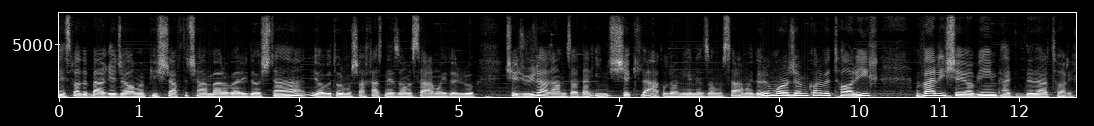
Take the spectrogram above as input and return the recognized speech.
نسبت به بقیه جوامع پیشرفت چند برابری داشتن؟ یا به طور مشخص نظام سرمایه‌داری رو چجوری رقم زدن؟ این شکل اقلانی نظام سرمایه‌داری رو مراجعه می‌کنه به تاریخ و ریشه یابی این پدیده در تاریخ.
